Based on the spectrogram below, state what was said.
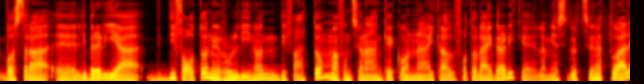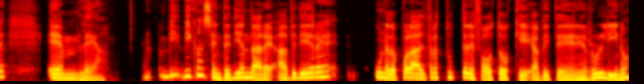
vostra eh, libreria di, di, foto nel rullino di fatto ma funziona anche con iCloud Photo Library che è la mia situazione attuale. Ehm, Lea vi, vi consente di andare a vedere una dopo l'altra tutte le foto che avete nel rullino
